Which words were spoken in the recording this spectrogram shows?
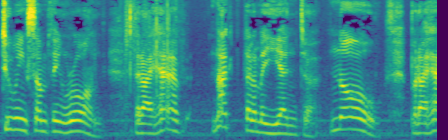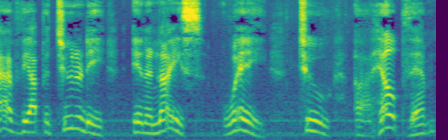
doing something wrong, that I have not that I'm a yenta, no, but I have the opportunity in a nice way to uh, help them.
